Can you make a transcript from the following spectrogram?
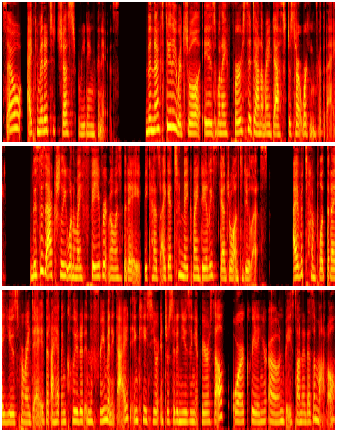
So I committed to just reading the news. The next daily ritual is when I first sit down at my desk to start working for the day. This is actually one of my favorite moments of the day because I get to make my daily schedule and to do list. I have a template that I use for my day that I have included in the free mini guide in case you're interested in using it for yourself or creating your own based on it as a model.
